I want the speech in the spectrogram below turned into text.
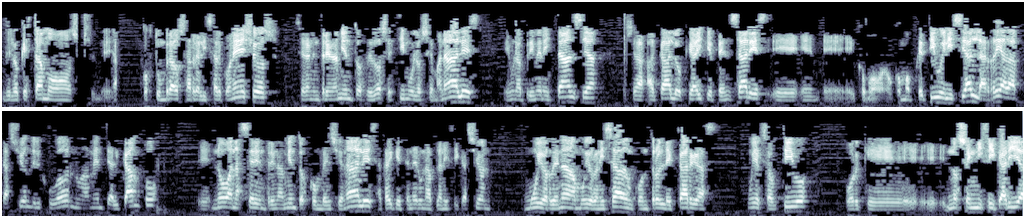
de lo que estamos eh, acostumbrados a realizar con ellos. Serán entrenamientos de dos estímulos semanales en una primera instancia. O sea, acá lo que hay que pensar es, eh, como, como, objetivo inicial, la readaptación del jugador nuevamente al campo. no van a ser entrenamientos convencionales. Acá hay que tener una planificación muy ordenada, muy organizada, un control de cargas muy exhaustivo, porque no significaría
